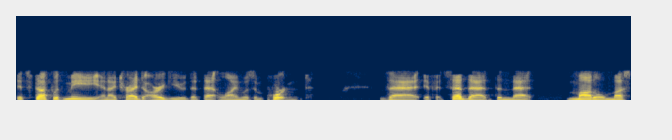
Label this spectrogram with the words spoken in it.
it stuck with me, and I tried to argue that that line was important that if it said that, then that model must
